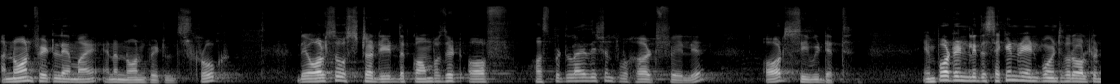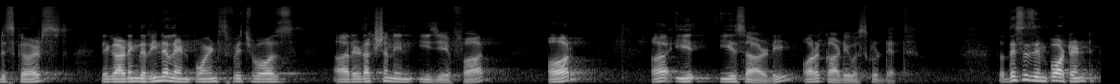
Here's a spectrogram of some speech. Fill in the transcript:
a non-fatal MI, and a non-fatal stroke. They also studied the composite of hospitalization for heart failure or CV death. Importantly, the secondary endpoints were also discussed regarding the renal endpoints, which was a reduction in EGFR or a ESRD or a cardiovascular death. So this is important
